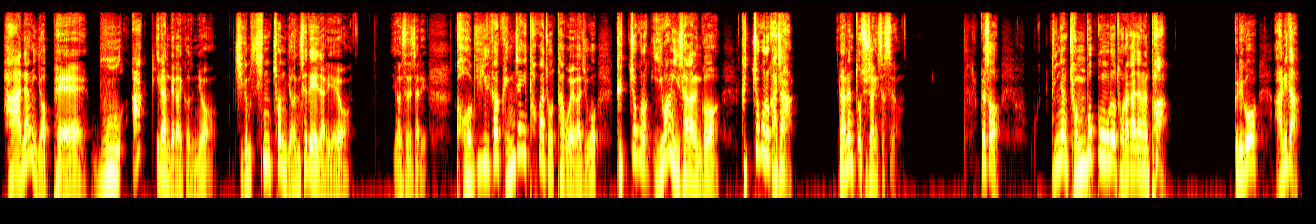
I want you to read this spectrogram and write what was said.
한양 옆에 무악이란 데가 있거든요. 지금 신촌 연세대 자리예요. 연세대 자리. 거기가 굉장히 터가 좋다고 해가지고 그쪽으로 이왕 이사 가는 거 그쪽으로 가자라는 또 주장이 있었어요. 그래서 그냥 경복궁으로 돌아가자는 파. 그리고 아니다.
